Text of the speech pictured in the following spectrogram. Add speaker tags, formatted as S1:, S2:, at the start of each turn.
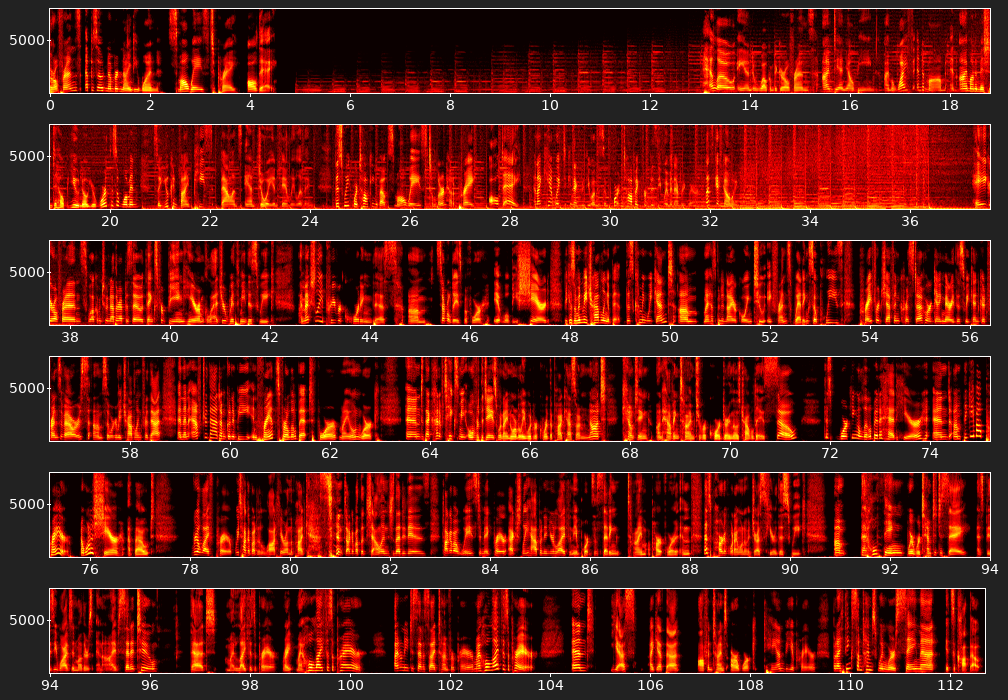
S1: Girlfriends, episode number 91 Small Ways to Pray All Day. Hello and welcome to Girlfriends. I'm Danielle Bean. I'm a wife and a mom, and I'm on a mission to help you know your worth as a woman so you can find peace, balance, and joy in family living. This week, we're talking about small ways to learn how to pray all day, and I can't wait to connect with you on this important topic for busy women everywhere. Let's get going. Hey, girlfriends, welcome to another episode. Thanks for being here. I'm glad you're with me this week. I'm actually pre recording this um, several days before it will be shared because I'm going to be traveling a bit this coming weekend. Um, my husband and I are going to a friend's wedding, so please pray for Jeff and Krista, who are getting married this weekend, good friends of ours. Um, so we're going to be traveling for that. And then after that, I'm going to be in France for a little bit for my own work. And that kind of takes me over the days when I normally would record the podcast. So I'm not counting on having time to record during those travel days. So just working a little bit ahead here and I'm um, thinking about prayer. I want to share about real life prayer. We talk about it a lot here on the podcast and talk about the challenge that it is, talk about ways to make prayer actually happen in your life and the importance of setting time apart for it. And that's part of what I want to address here this week. Um, that whole thing where we're tempted to say, as busy wives and mothers, and I've said it too, that my life is a prayer, right? My whole life is a prayer. I don't need to set aside time for prayer. My whole life is a prayer. And yes, I get that. Oftentimes our work can be a prayer, but I think sometimes when we're saying that, it's a cop out.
